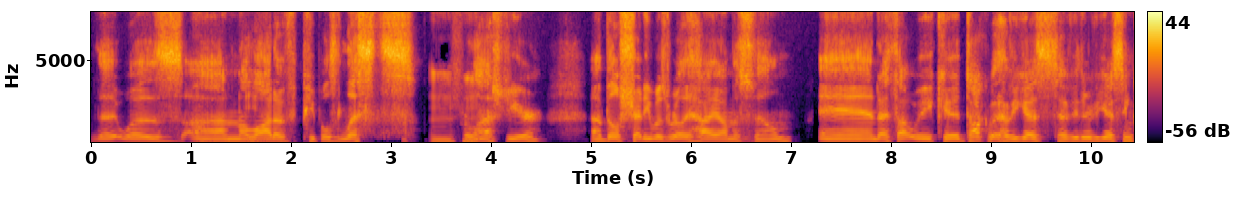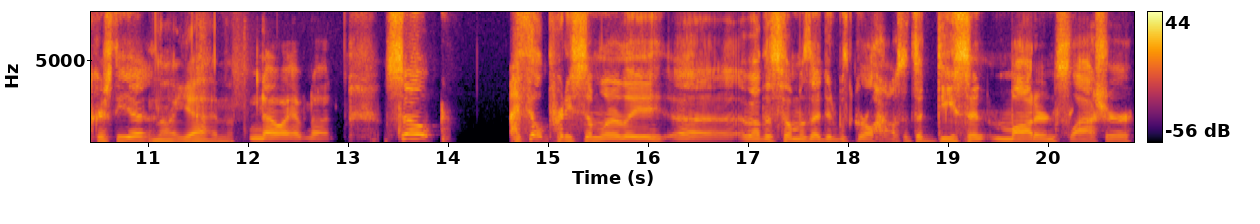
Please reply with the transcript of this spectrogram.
that was on a lot of people's lists for Mhm. last year. Uh, Bill Shetty was really high on this film, and I thought we could talk about it. Have you guys, have either of you guys seen Kristy yet? Not yet. No, I have not. So I felt pretty similarly uh, about this film as I did with Girl House. It's a decent modern slasher.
